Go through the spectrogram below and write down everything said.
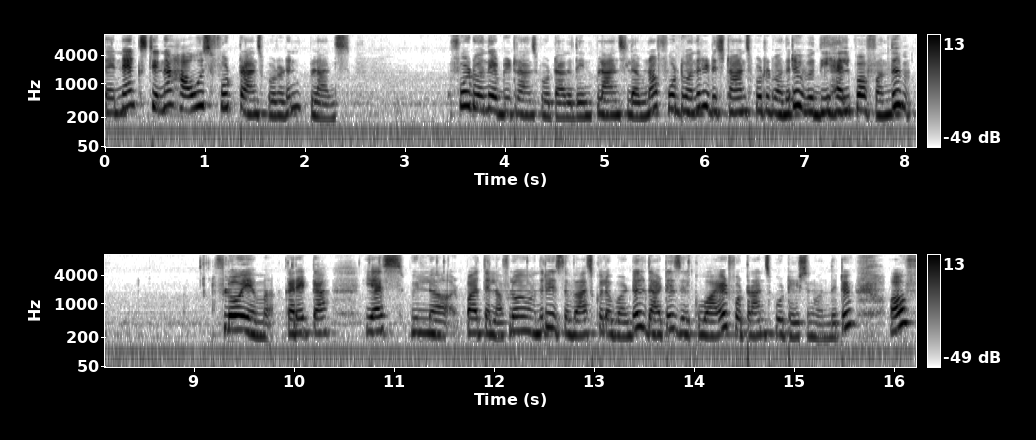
the next என்ன? How's food transported in plants food வந்து எப்படி டிரான்ஸ்போர்ட் ஆகுது? இன் பிளான்ஸில் அப்படின்னா ஃபுட் வந்துட்டு இட் இஸ் டிரான்ஸ்போர்ட்டட் வந்துட்டு வித் தி ஹெல்ப் ஆஃப் வந்து ஃப்ளோயம் கரெக்டாக எஸ் வில் பார்த்துடலாம். ஃப்ளோயம் வந்துட்டு is vascular bundle that is required for transportation வந்துட்டு ஆஃப்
